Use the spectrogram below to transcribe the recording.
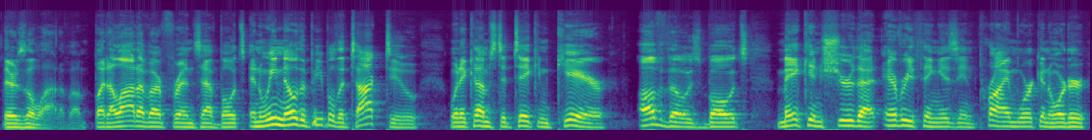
There's a lot of them, but a lot of our friends have boats, and we know the people to talk to when it comes to taking care of those boats, making sure that everything is in prime working order.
